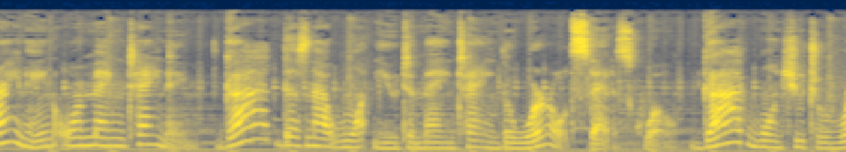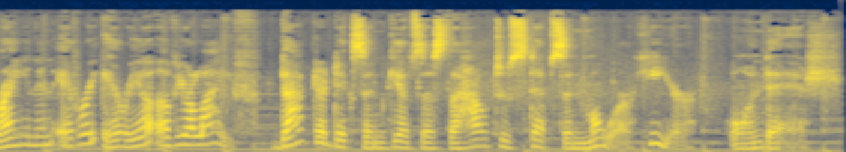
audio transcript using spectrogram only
reigning or maintaining? God does not want you to maintain the world status quo. God wants you to reign in every area of your life. Dr. Dixon gives us the how to steps and more here on Dash.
